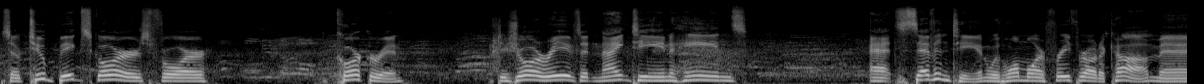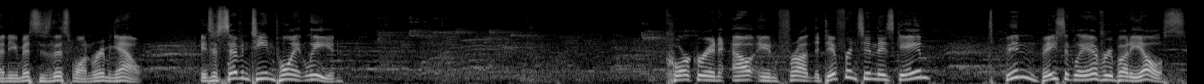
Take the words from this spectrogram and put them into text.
So two big scorers for Corcoran. DeJour Reeves at 19, Haynes at 17 with one more free throw to come, and he misses this one, rimming out. It's a 17 point lead. Corcoran out in front. The difference in this game, it's been basically everybody else.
